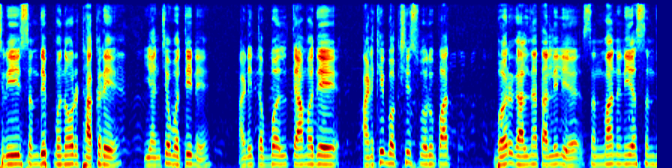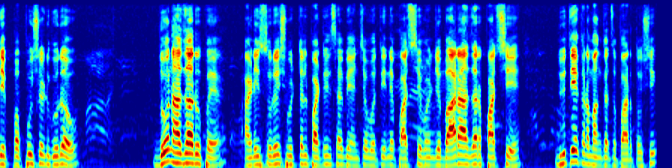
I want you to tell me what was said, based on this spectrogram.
श्री संदीप मनोहर ठाकरे यांच्या वतीने आणि तब्बल त्यामध्ये आणखी बक्षीस स्वरूपात भर घालण्यात आलेली आहे. सन्माननीय संदीप पप्पू शेठ गुरव दोन हजार रुपये आणि सुरेश विठ्ठल पाटील साहेब यांच्या वतीने पाचशे म्हणजे बारा हजार पाचशे द्वितीय क्रमांकाचं पारितोषिक.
